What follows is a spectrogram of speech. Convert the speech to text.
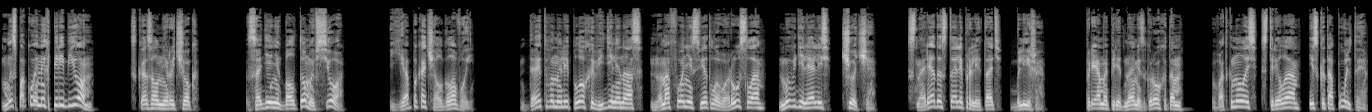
«Мы спокойно их перебьем», — сказал мне рычок. Заденет болтом и все. Я покачал головой. До этого нули плохо видели нас, но на фоне светлого русла мы выделялись четче. Снаряды стали пролетать ближе. Прямо перед нами с грохотом воткнулась стрела из катапульты,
